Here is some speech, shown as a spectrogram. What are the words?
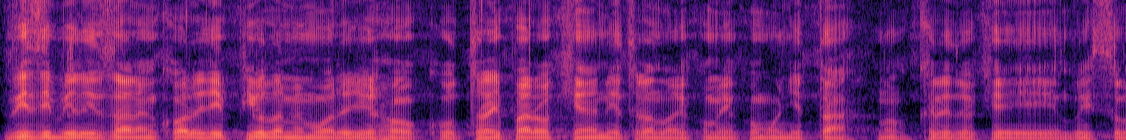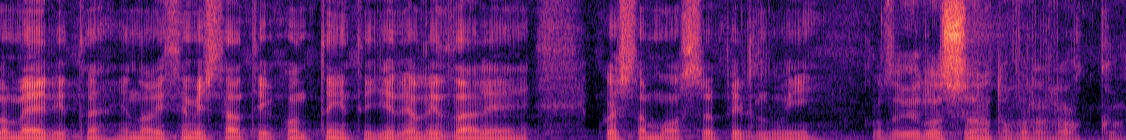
visibilizzare ancora di più la memoria di Rocco tra i parrocchiani e tra noi come comunità. No? Credo che lui se lo merita e noi siamo stati contenti di realizzare questa mostra per lui. Cosa vi ha lasciato fra Rocco?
